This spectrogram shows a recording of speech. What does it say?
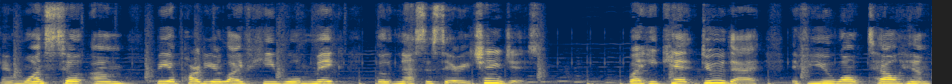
and wants to um, be a part of your life, he will make the necessary changes. But he can't do that if you won't tell him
